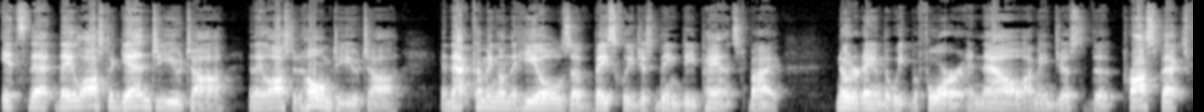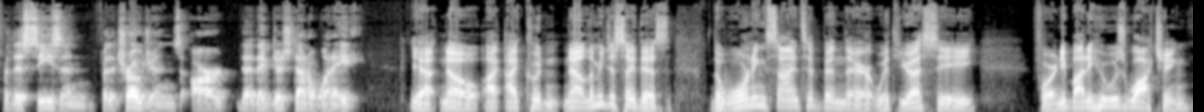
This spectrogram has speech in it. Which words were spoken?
it's that they lost again to Utah and they lost at home to Utah, and that coming on the heels of basically just being depantsed by Notre Dame the week before, and now I mean, just the prospects for this season for the Trojans are they've just done a 180. Yeah, no, I, I couldn't. Now let me just say this: the warning signs have been there with USC for anybody who was watching,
